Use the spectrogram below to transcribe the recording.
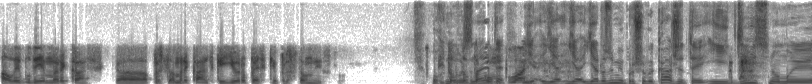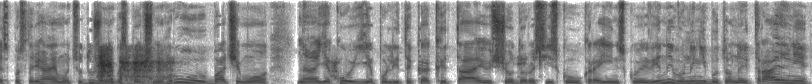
але буде і американська американське і європейське представництво. Ох, ну Тобто ви знаєте, я, я, я, я розумію, про що ви кажете, і дійсно ми спостерігаємо цю дуже небезпечну гру. Бачимо, е, якою є політика Китаю щодо російсько-української війни. Вони нібито нейтральні,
